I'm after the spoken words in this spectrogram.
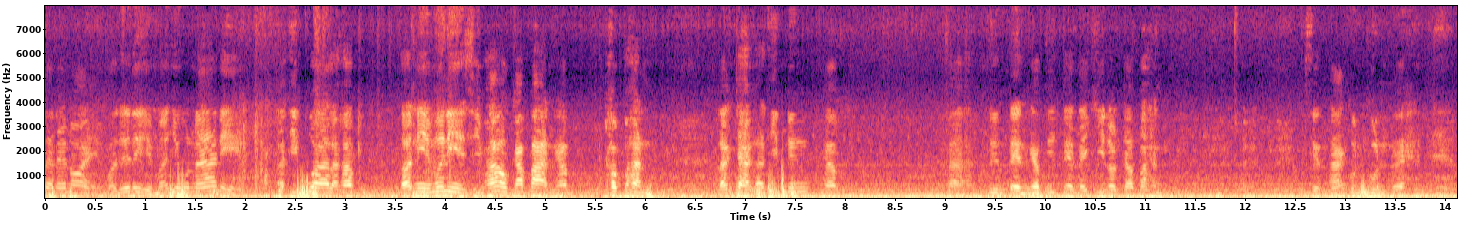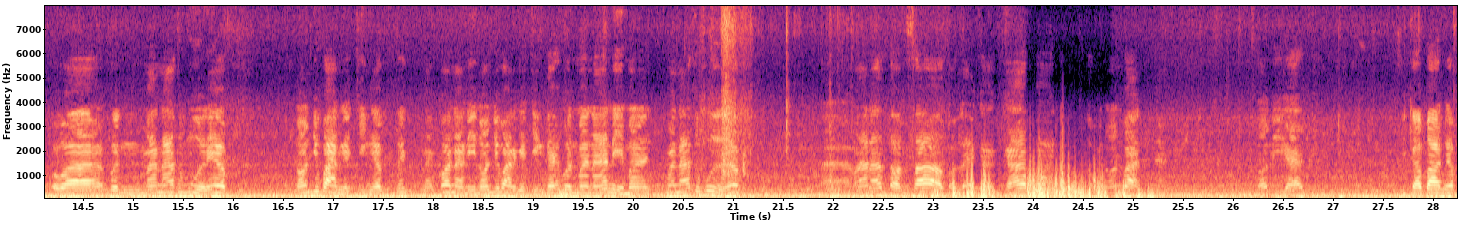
แต่น้อยๆวันนี้นี่มาอยู่นานี่ อาทิตย์กว่าแล้วครับ ตอนนี้เมื่อนี่สีเผากลับบ้านครับกลับบ้านหลังจากอาทิตย์หนึงครับอ่าตื่นเต้นครับตื่นเต้นในขี่รถกลับบ้านเส้นทางคุ้นๆเลยเพราะว่าเพิ่นมาหน้าทุกมื้อเลยครับนอนอยู่บ้านก็จริงครับแต่ก่อนหน้านี้นอนอยู่บ้านก็จริงแต่เพิ่นมาหน้านี่มามาหน้าทุกมื้อครับอ่ามานาตอนเช้าตอนแรกก็กลับบ้านนอนบ้านตอนนี้ก็สิกลับบ้านครับ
